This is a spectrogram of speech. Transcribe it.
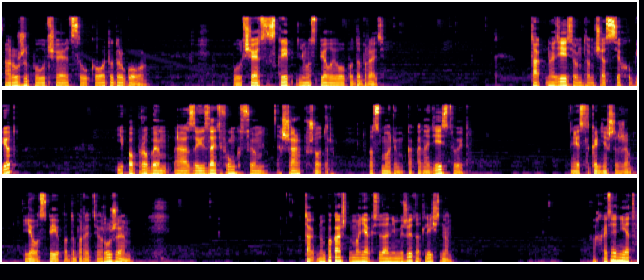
Оружие получается у кого-то другого. Получается, скрипт не успел его подобрать. Так, надеюсь, он там сейчас всех убьет. И попробуем э, завязать функцию Sharp Shooter. Посмотрим, как она действует. Если, конечно же, я успею подобрать оружие. Так, ну пока что маньяк сюда не бежит, отлично. А хотя нет,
